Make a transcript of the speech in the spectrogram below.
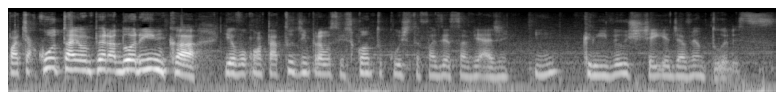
Pachacuta é o imperador Inca. E eu vou contar tudinho para vocês quanto custa fazer essa viagem incrível e cheia de aventuras.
